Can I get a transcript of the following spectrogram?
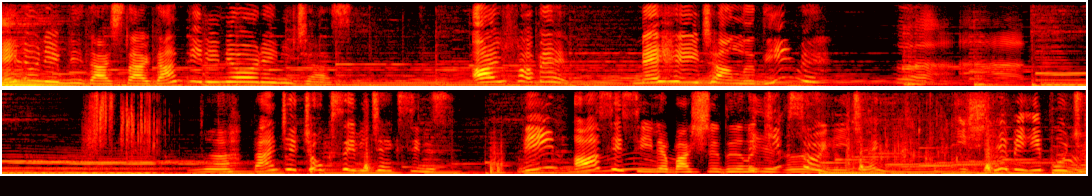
En önemli derslerden birini öğreneceğiz. Alfabe. Ne heyecanlı değil mi? Ah, Bence çok seveceksiniz. Neyin A sesiyle başladığını kim söyleyecek? İşte bir ipucu.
